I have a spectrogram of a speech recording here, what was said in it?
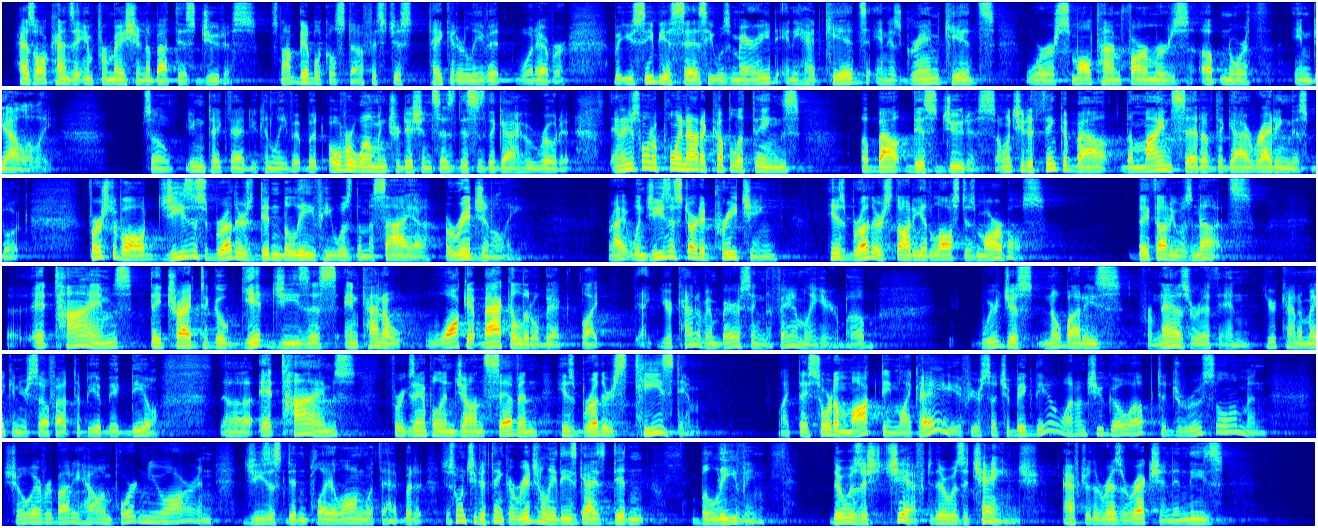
has all kinds of information about this Judas. It's not biblical stuff, it's just take it or leave it, whatever. But Eusebius says he was married and he had kids, and his grandkids were small time farmers up north in Galilee. So you can take that, you can leave it. But overwhelming tradition says this is the guy who wrote it. And I just want to point out a couple of things about this Judas. I want you to think about the mindset of the guy writing this book. First of all, Jesus' brothers didn't believe he was the Messiah originally, right? When Jesus started preaching, his brothers thought he had lost his marbles. They thought he was nuts. At times, they tried to go get Jesus and kind of walk it back a little bit, like, you're kind of embarrassing the family here, bub. We're just nobody's from Nazareth, and you're kind of making yourself out to be a big deal. Uh, at times, for example, in John 7, his brothers teased him. Like they sort of mocked him, like, hey, if you're such a big deal, why don't you go up to Jerusalem and show everybody how important you are? And Jesus didn't play along with that. But I just want you to think originally, these guys didn't believe him. There was a shift, there was a change after the resurrection. And these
